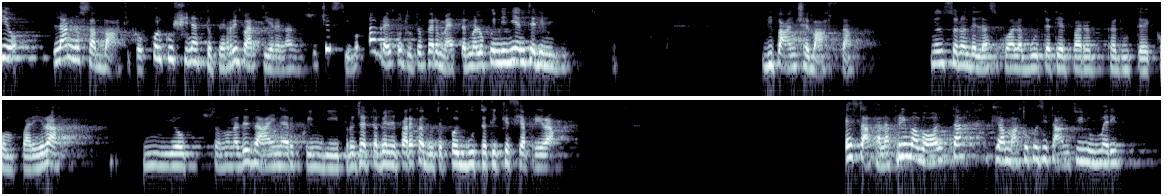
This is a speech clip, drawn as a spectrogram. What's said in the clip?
io l'anno sabbatico col cuscinetto per ripartire l'anno successivo avrei potuto permettermelo, quindi niente di, di pancia e basta. Non sono della scuola buttati il paracadute e comparirà. Io sono una designer, quindi progetta bene il paracadute e poi buttati che si aprirà. È stata la prima volta che ho amato così tanto i numeri,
